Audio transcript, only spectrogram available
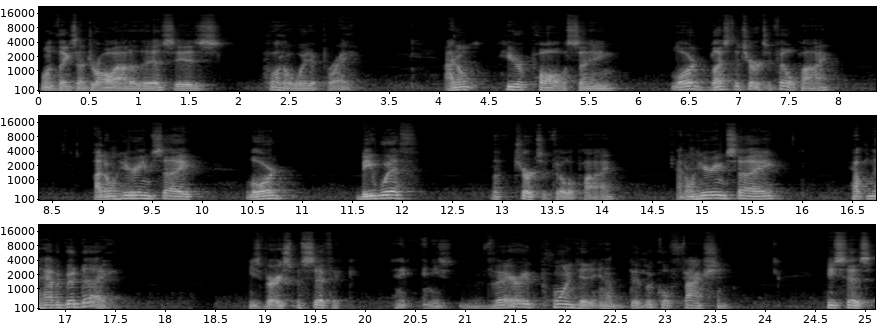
One of the things I draw out of this is what a way to pray. I don't hear Paul saying, Lord, bless the church at Philippi. I don't hear him say, Lord, be with the church at Philippi. I don't hear him say, help them to have a good day. he's very specific and, he, and he's very pointed in a biblical fashion. He says,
